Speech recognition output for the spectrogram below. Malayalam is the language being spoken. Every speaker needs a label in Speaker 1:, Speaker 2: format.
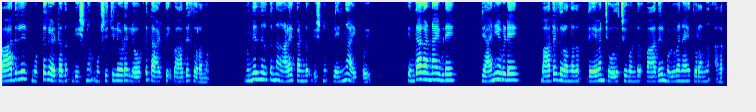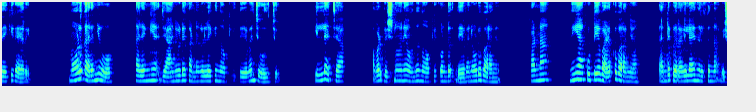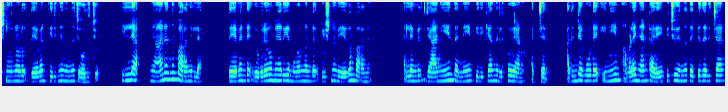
Speaker 1: വാതിലിൽ മുട്ട് കേട്ടതും വിഷ്ണു മുഷിച്ചിലോടെ ലോക്ക് താഴ്ത്തി വാതിൽ തുറന്നു. മുന്നിൽ നിൽക്കുന്ന ആളെ കണ്ടു വിഷ്ണു പ്ലിങ്ങായിപ്പോയി. എന്താ കണ്ണാ ഇവിടെ? ജാനി എവിടെ? വാതിൽ തുറന്നതും ദേവൻ ചോദിച്ചുകൊണ്ട് വാതിൽ മുഴുവനായി തുറന്ന് അകത്തേക്ക് കയറി. മോൾ കരഞ്ഞുവോ? കലങ്ങിയ ജാനിയുടെ കണ്ണുകളിലേക്ക് നോക്കി ദേവൻ ചോദിച്ചു. ഇല്ലച്ഛാ. അവൾ വിഷ്ണുവിനെ ഒന്ന് നോക്കിക്കൊണ്ട് ദേവനോട് പറഞ്ഞു. കണ്ണ നീ ആ കുട്ടിയെ വഴക്കു പറഞ്ഞോ? തന്റെ പിറകിലായി നിൽക്കുന്ന വിഷ്ണുവിനോട് ദേവൻ തിരിഞ്ഞു നിന്ന് ചോദിച്ചു. ഇല്ല, ഞാനൊന്നും പറഞ്ഞില്ല. ദേവന്റെ ഗൗരവമേറിയ മുഖം കണ്ട് വിഷ്ണു വേഗം പറഞ്ഞു. അല്ലെങ്കിൽ ജാനിയെയും തന്നെയും പിരിക്കാൻ നിൽക്കുകയാണ് അച്ഛൻ. അതിന്റെ കൂടെ ഇനിയും അവളെ ഞാൻ കരയിപ്പിച്ചു എന്ന് തെറ്റിദ്ധരിച്ചാൽ?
